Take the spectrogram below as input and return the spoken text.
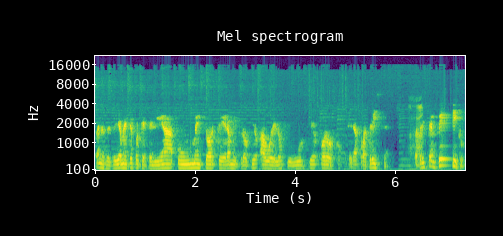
Bueno, sencillamente porque tenía un mentor que era mi propio abuelo, Tiburcio Orozco, era cuatrista. Ajá. cuatrista empírico.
